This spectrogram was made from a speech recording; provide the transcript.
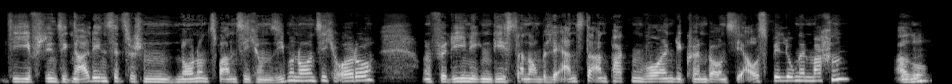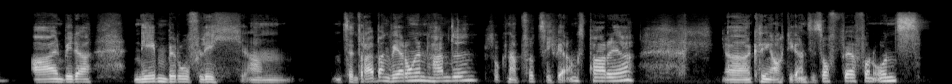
die verschiedenen Signaldienste zwischen 29 und 97 Euro. Und für diejenigen, die es dann noch ein bisschen ernster anpacken wollen, die können bei uns die Ausbildungen machen. Also mhm. entweder nebenberuflich ähm, Zentralbankwährungen handeln, so knapp 40 Währungspaare, ja. Äh, kriegen auch die ganze Software von uns.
